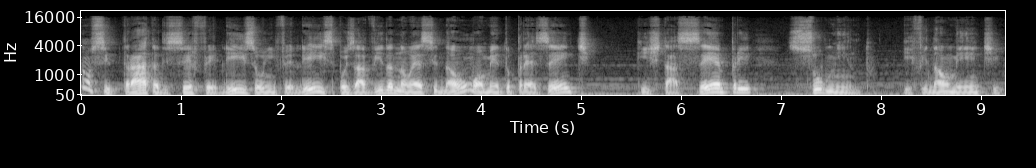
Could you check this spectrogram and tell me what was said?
não se trata de ser feliz ou infeliz, pois a vida não é senão um momento presente que está sempre sumindo e finalmente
